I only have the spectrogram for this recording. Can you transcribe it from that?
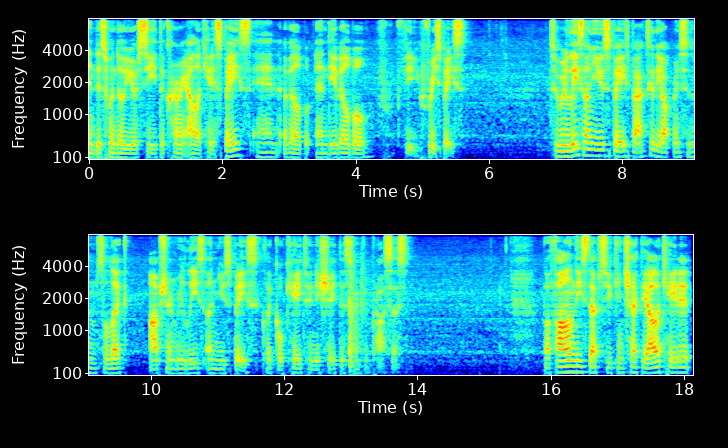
in this window, you'll see the current allocated space and available and the available free space. To release unused space back to the operating system, select option Release Unused Space. Click OK to initiate the shrinking process. By following these steps, you can check the allocated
